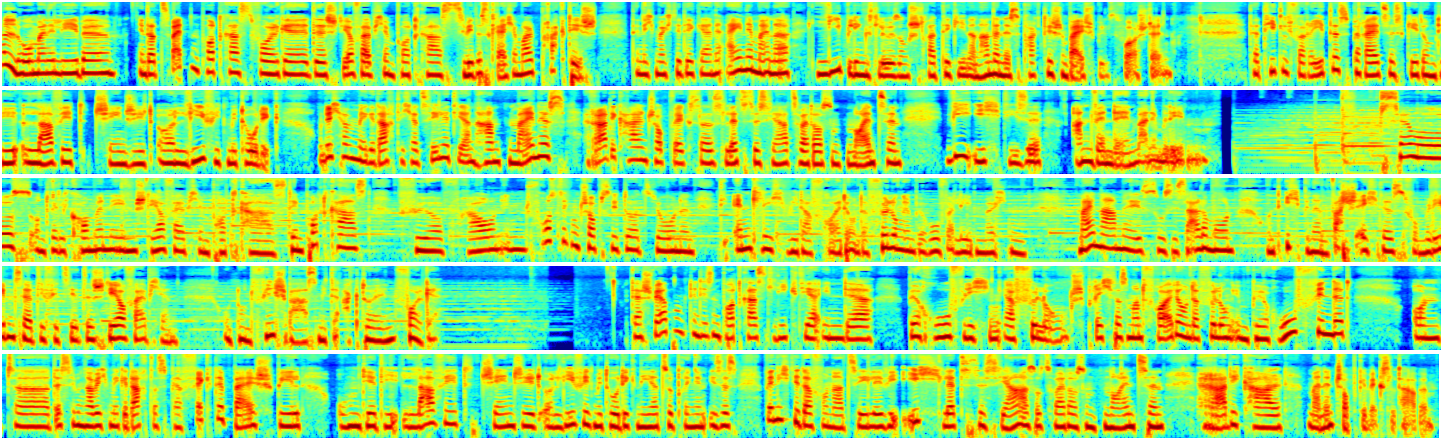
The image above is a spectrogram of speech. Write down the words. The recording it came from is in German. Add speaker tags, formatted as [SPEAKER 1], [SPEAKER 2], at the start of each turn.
[SPEAKER 1] Hallo, meine Liebe. In der zweiten Podcast-Folge des Stehaufweibchen-Podcasts wird es gleich einmal praktisch, denn ich möchte dir gerne eine meiner Lieblingslösungsstrategien anhand eines praktischen Beispiels vorstellen. Der Titel verrät es bereits, es geht um die Love It, Change It or Leave It Methodik. Und ich habe mir gedacht, ich erzähle dir anhand meines radikalen Jobwechsels letztes Jahr 2019, wie ich diese anwende in meinem Leben. Servus und willkommen im Stehaufweibchen Podcast, dem Podcast für Frauen in frustigen Jobsituationen, die endlich wieder Freude und Erfüllung im Beruf erleben möchten. Mein Name ist Susi Salomon und ich bin ein waschechtes, vom Leben zertifiziertes Stehaufweibchen. Und nun viel Spaß mit der aktuellen Folge. Der Schwerpunkt in diesem Podcast liegt ja in der beruflichen Erfüllung, sprich, dass man Freude und Erfüllung im Beruf findet und äh, deswegen habe ich mir gedacht, das perfekte Beispiel, um dir die Love It, Change It or Leave It Methodik näher zu bringen, ist es, wenn ich dir davon erzähle, wie ich letztes Jahr, also 2019, radikal meinen Job gewechselt habe.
